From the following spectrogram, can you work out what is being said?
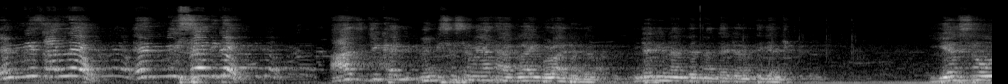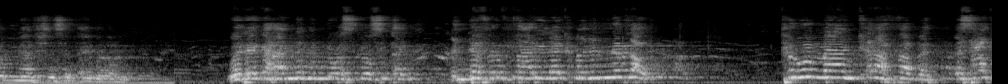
የሚጸለየው የሚሰግደው አጽድቀኝ መንግሥተ ሰማያት አግባኝ ብሎ አይደለም። እንደኔና እንደናንተ አይደለም። ጥያቄ የሰውን ነፍስ ስጠኝ ብሎ ነው። ወደ ገሃነም እንወስደው ስጠኝ፣ እንደ ፍርፋሪ ለቅመን እንብላው ትሩ የማያንቀላፋበት እሳቱ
